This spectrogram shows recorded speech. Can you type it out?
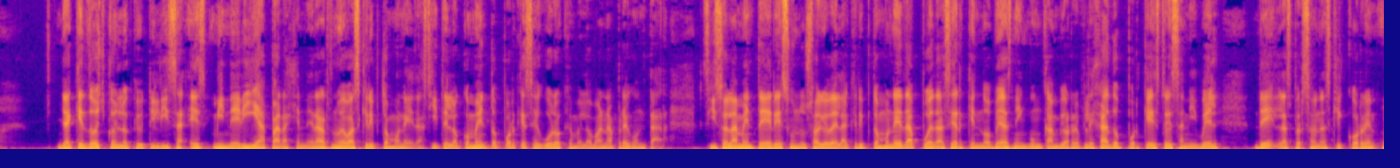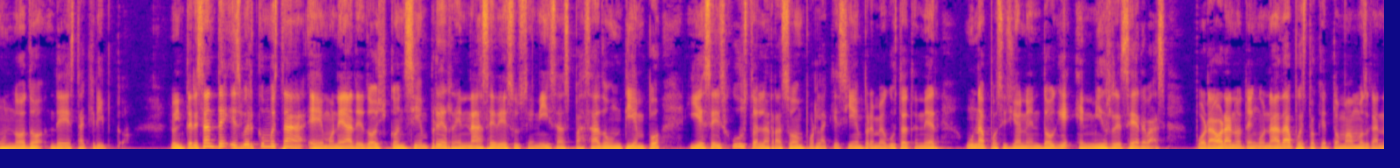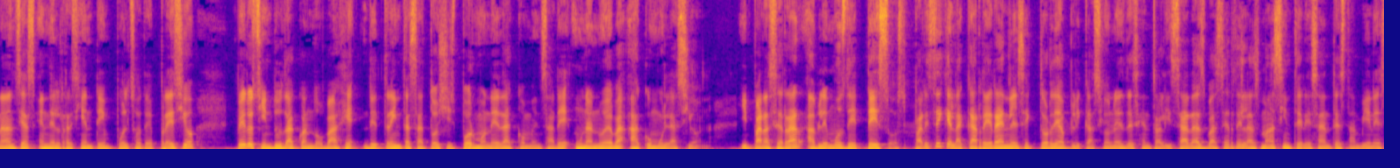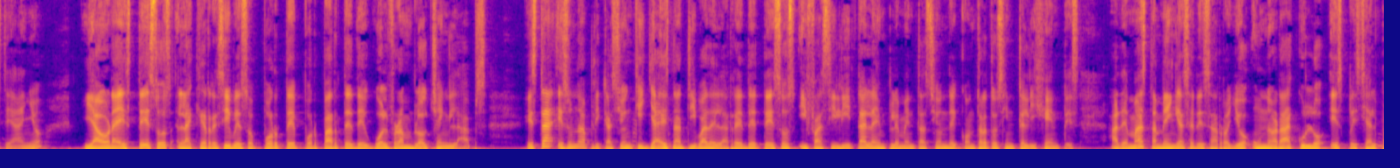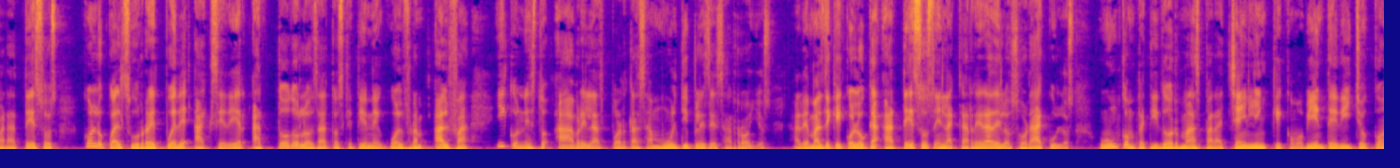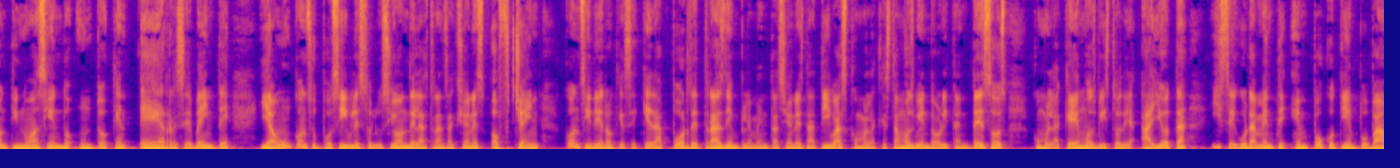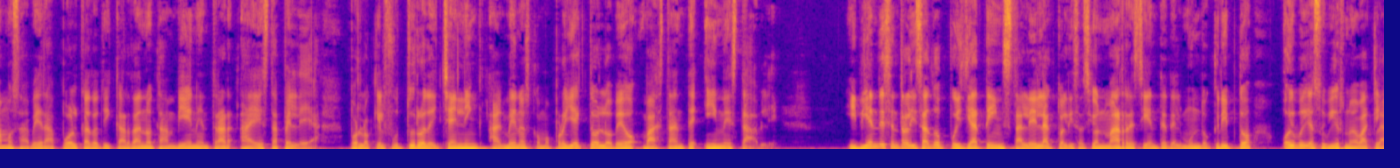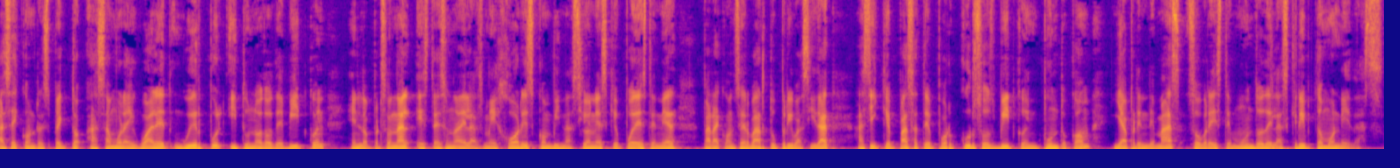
ya que Dogecoin lo que utiliza es minería para generar nuevas criptomonedas. Y te lo comento porque seguro que me lo van a preguntar. Si solamente eres un usuario de la criptomoneda, puede hacer que no veas ningún cambio reflejado porque esto es a nivel de las personas que corren un nodo de esta cripto. Lo interesante es ver cómo esta eh, moneda de Dogecoin siempre renace de sus cenizas pasado un tiempo y esa es justo la razón por la que siempre me gusta tener una posición en Doge en mis reservas. Por ahora no tengo nada puesto que tomamos ganancias en el reciente impulso de precio, pero sin duda cuando baje de 30 satoshis por moneda comenzaré una nueva acumulación. Y para cerrar, hablemos de Tesos. Parece que la carrera en el sector de aplicaciones descentralizadas va a ser de las más interesantes también este año, y ahora es Tesos la que recibe soporte por parte de Wolfram Blockchain Labs. Esta es una aplicación que ya es nativa de la red de Tesos y facilita la implementación de contratos inteligentes. Además, también ya se desarrolló un oráculo especial para Tesos, con lo cual su red puede acceder a todos los datos que tiene Wolfram Alpha y con esto abre las puertas a múltiples desarrollos. Además de que coloca a Tesos en la carrera de los oráculos, un competidor más para Chainlink que como bien te he dicho continúa siendo un token ERC20 y aún con su posible solución de las transacciones off-chain, considero que se queda por detrás de implementaciones nativas como la que estamos viendo ahorita en Tesos, como la que hemos visto de IOTA y seguramente en poco tiempo vamos a ver a Polkadot y Cardano también entrar a esta pelea, por lo que el futuro de Chainlink, al menos como proyecto, lo veo bastante inestable. Y bien descentralizado, pues ya te instalé la actualización más reciente del mundo cripto. Hoy voy a subir nueva clase con respecto a Samurai Wallet, Whirlpool y tu nodo de Bitcoin. En lo personal, esta es una de las mejores combinaciones que puedes tener para conservar tu privacidad. Así que pásate por cursosbitcoin.com y aprende más sobre este mundo de las criptomonedas.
